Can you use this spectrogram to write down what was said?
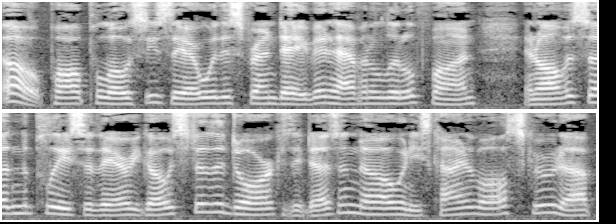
Oh, Paul Pelosi's there with his friend David having a little fun, and all of a sudden the police are there. He goes to the door because he doesn't know, and he's kind of all screwed up.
